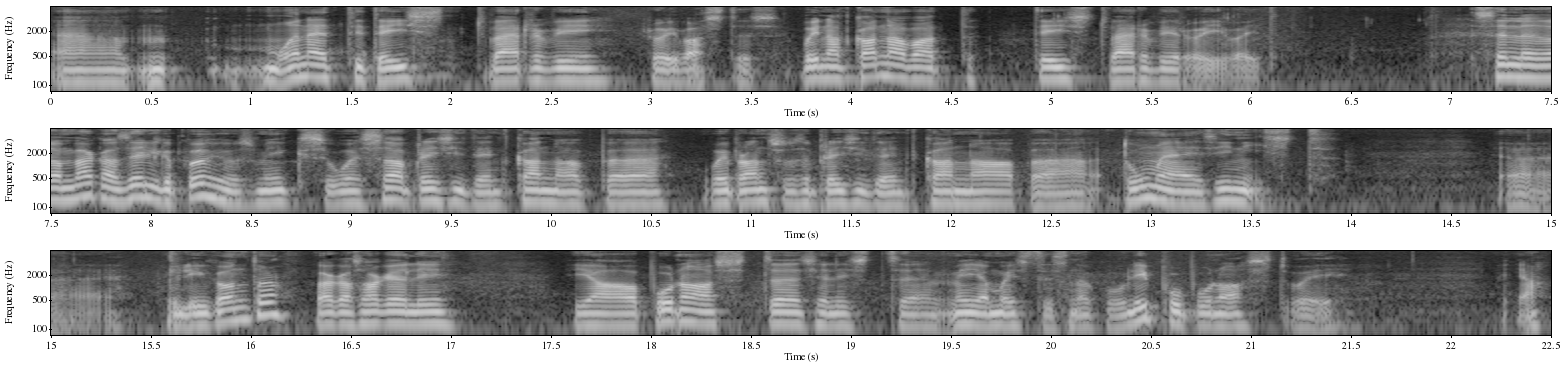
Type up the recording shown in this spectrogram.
äh, mõneti teist värvi rõivastes või nad kannavad teist värvi rõivaid sellel on väga selge põhjus, miks USA president kannab äh, või Prantsuse president kannab äh, tumesinist äh, ülikonda väga sageli ja punast, sellist meie mõistes nagu lipupunast või jah,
